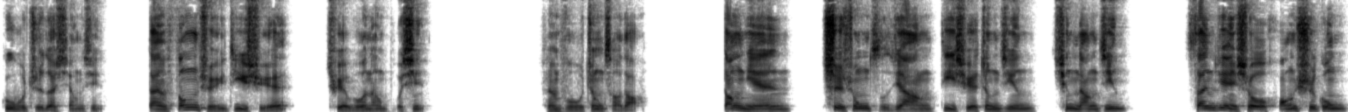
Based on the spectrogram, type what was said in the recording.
固不值得相信，但风水地穴却不能不信。陈夫正策道：“当年赤松子将地学正经《青囊经》，三卷授黄石公，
